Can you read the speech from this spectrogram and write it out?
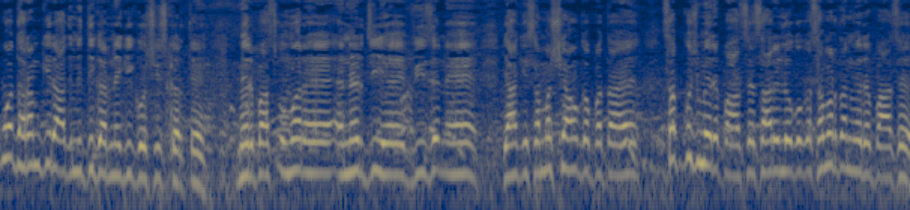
वो धर्म की राजनीति करने की कोशिश करते हैं। मेरे पास उम्र है एनर्जी है विजन है, यहाँ की समस्याओं का पता है, सब कुछ मेरे पास है, सारे लोगों का समर्थन मेरे पास है।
